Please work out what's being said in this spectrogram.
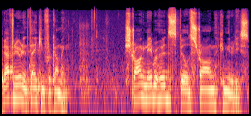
Good afternoon and thank you for coming. Strong neighborhoods build strong communities.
